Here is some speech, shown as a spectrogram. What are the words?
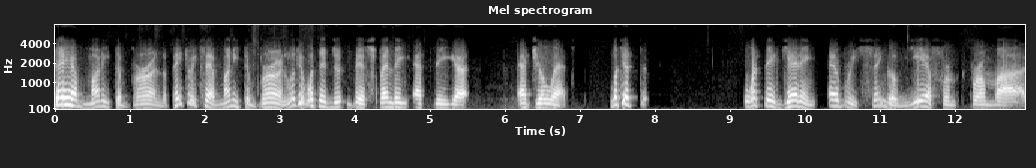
They have money to burn. The Patriots have money to burn. Look at what they're they're spending at the uh, at Gillette. Look at what they're getting every single year from from uh,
